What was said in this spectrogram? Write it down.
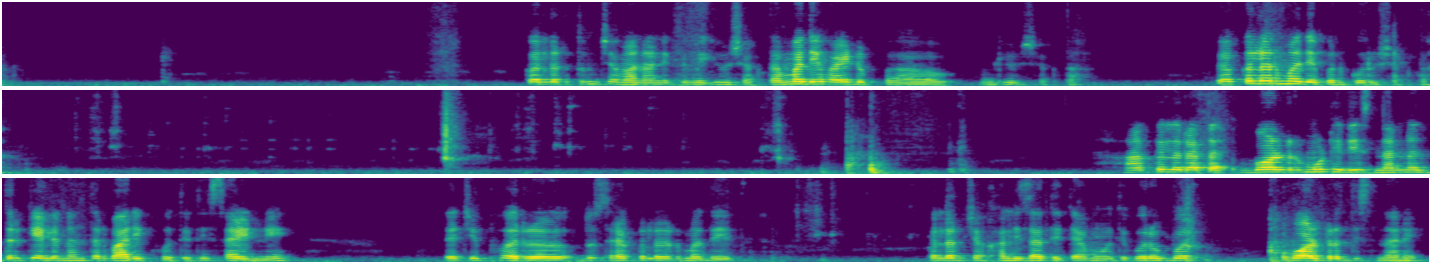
कलर तुमच्या मनाने तुम्ही घेऊ शकता. मध्ये व्हाईट घेऊ शकता. किंवा कलरमध्ये पण करू शकता. हा कलर आता बॉर्डर मोठी दिसणार नंतर केल्यानंतर बारीक होते ती साईडने त्याची फर दुसऱ्या कलरमध्ये कलरच्या खाली जाते त्यामुळे ते बरोबर बॉर्डर दिसणार आहे.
